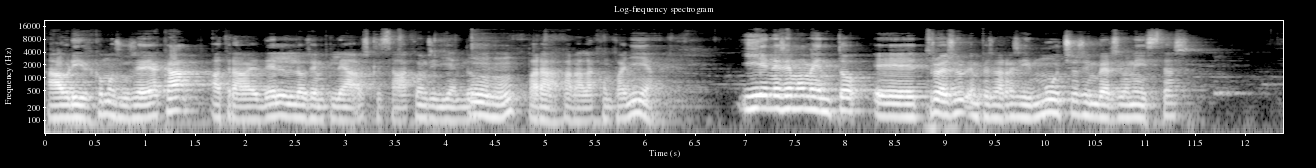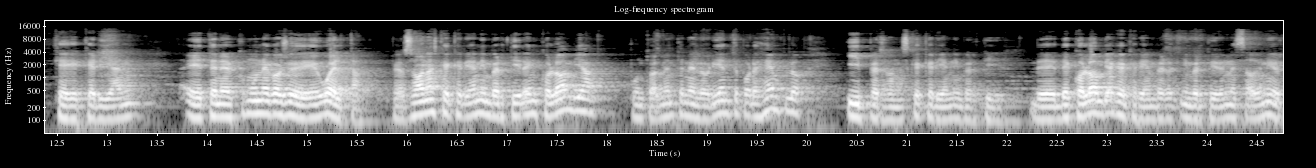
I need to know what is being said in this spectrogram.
abrir como su sede acá a través de los empleados que estaba consiguiendo uh -huh. para, para la compañía. Y en ese momento, eh, Treasure empezó a recibir muchos inversionistas que querían eh, tener como un negocio de ida y vuelta. Personas que querían invertir en Colombia, puntualmente en el Oriente, por ejemplo, y personas que querían invertir, de, de Colombia que querían ver, invertir en Estados Unidos.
